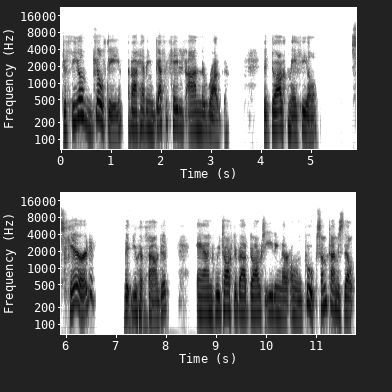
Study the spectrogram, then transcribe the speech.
to feel guilty about having defecated on the rug. The dog may feel scared that you have found it. And we talked about dogs eating their own poop. Sometimes they'll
